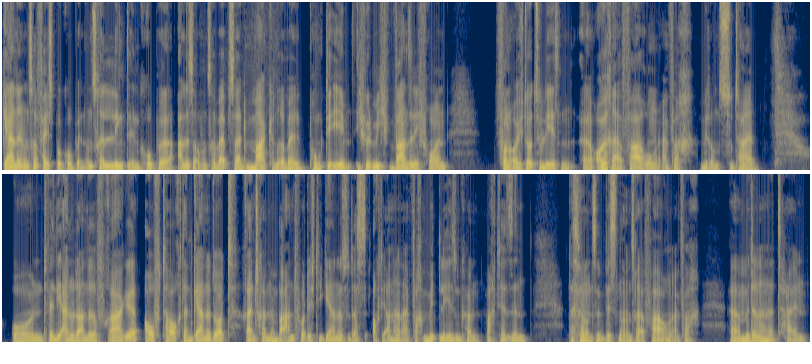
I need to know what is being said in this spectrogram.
gerne in unserer Facebook-Gruppe, in unserer LinkedIn-Gruppe, alles auf unserer Website markenrebell.de. Ich würde mich wahnsinnig freuen, von euch dort zu lesen, äh, eure Erfahrungen einfach mit uns zu teilen. Und wenn die ein oder andere Frage auftaucht, dann gerne dort reinschreiben, dann beantworte ich die gerne, sodass auch die anderen einfach mitlesen können. Macht ja Sinn, dass wir unser Wissen und unsere Erfahrungen einfach äh, miteinander teilen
